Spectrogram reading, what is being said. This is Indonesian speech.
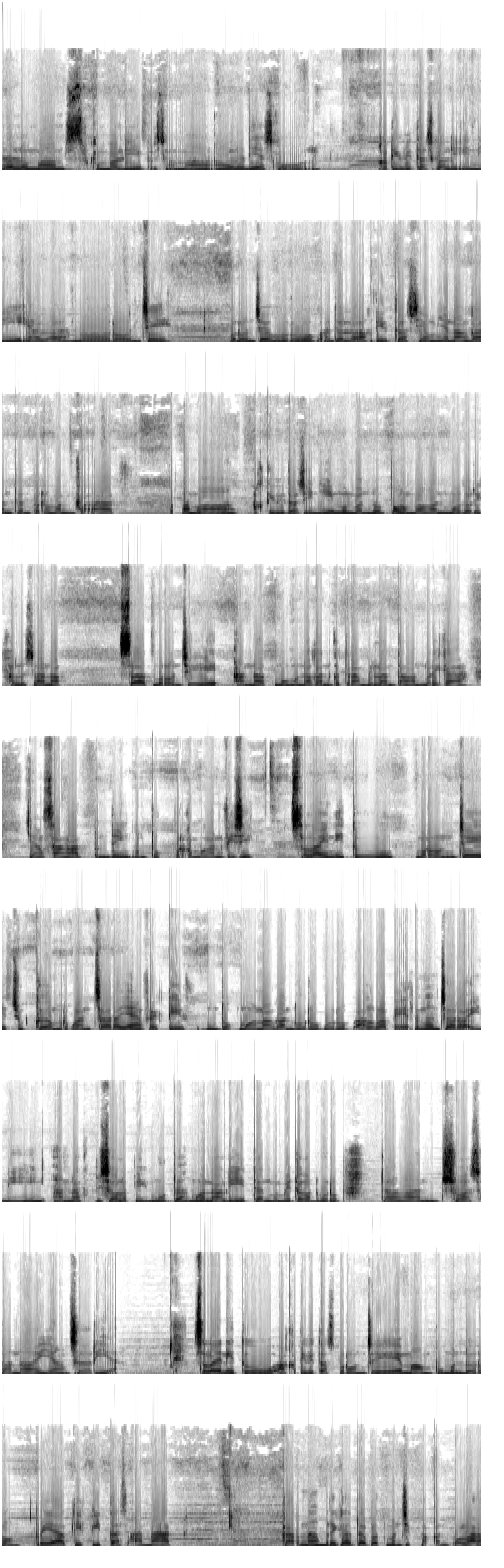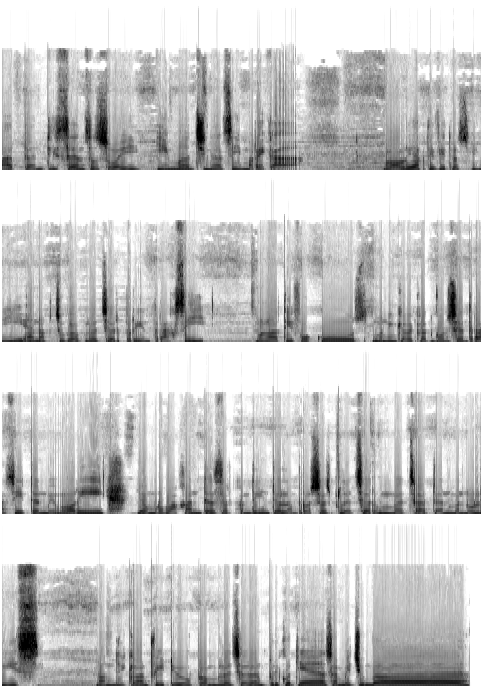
Halo Mams, kembali bersama Alodia School. Aktivitas kali ini ialah meronce. Meronce huruf adalah aktivitas yang menyenangkan dan bermanfaat. Pertama, aktivitas ini membantu pengembangan motorik halus anak. Saat meronce, anak menggunakan keterampilan tangan mereka yang sangat penting untuk perkembangan fisik. Selain itu, meronce juga merupakan cara yang efektif untuk mengenalkan huruf-huruf alfabet. Dengan cara ini, anak bisa lebih mudah mengenali dan membedakan huruf dengan suasana yang ceria. Selain itu, aktivitas meronce mampu mendorong kreativitas anak karena mereka dapat menciptakan pola dan desain sesuai imajinasi mereka. Melalui aktivitas ini, anak juga belajar berinteraksi, melatih fokus, meningkatkan konsentrasi dan memori yang merupakan dasar penting dalam proses belajar membaca dan menulis. Nantikan video pembelajaran berikutnya. Sampai jumpa.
